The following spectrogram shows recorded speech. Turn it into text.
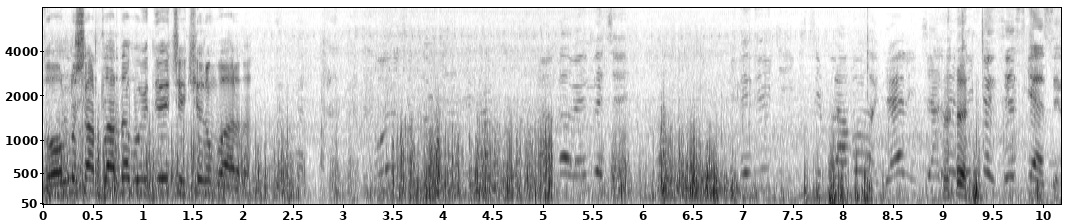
Zorlu şartlarda bu videoyu çekiyorum bu arada. Kanka beni de çek. Bir de diyor ki iki çift laf ama gel içeriden çek de ses gelsin.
